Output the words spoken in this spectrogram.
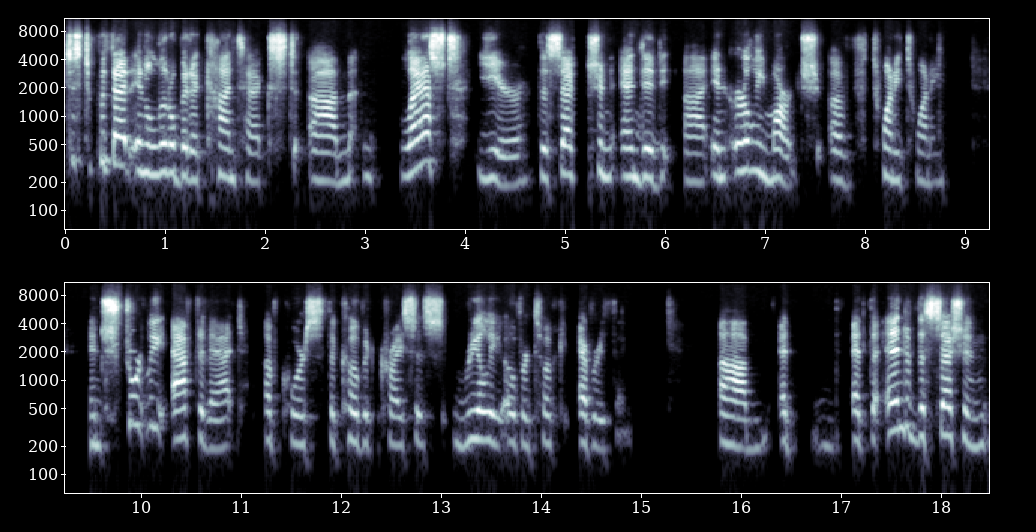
just to put that in a little bit of context, um, last year the session ended uh, in early March of 2020. And shortly after that, of course, the COVID crisis really overtook everything. um, at, at the end of the session,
